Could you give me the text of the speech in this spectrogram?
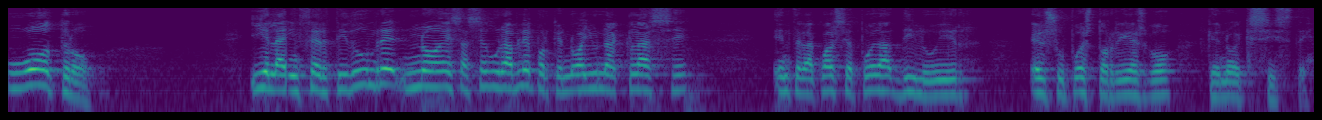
u otro. Y la incertidumbre no es asegurable porque no hay una clase entre la cual se pueda diluir el supuesto riesgo que no existe.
